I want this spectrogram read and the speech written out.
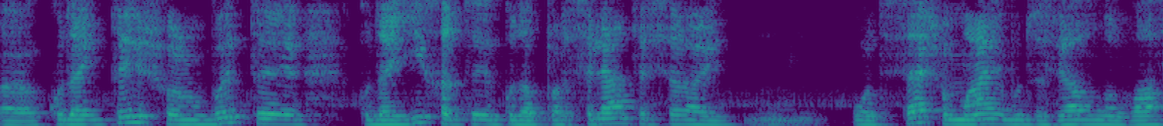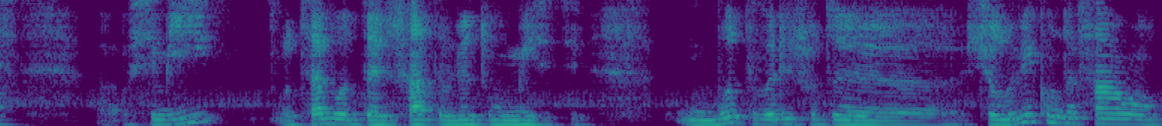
е, куди йти, що робити, куди їхати, куди переселятися. От все, що має бути зв'язано у вас в сім'ї, це будете рішати в лютому місяці. Будете вирішувати з чоловіком так само.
